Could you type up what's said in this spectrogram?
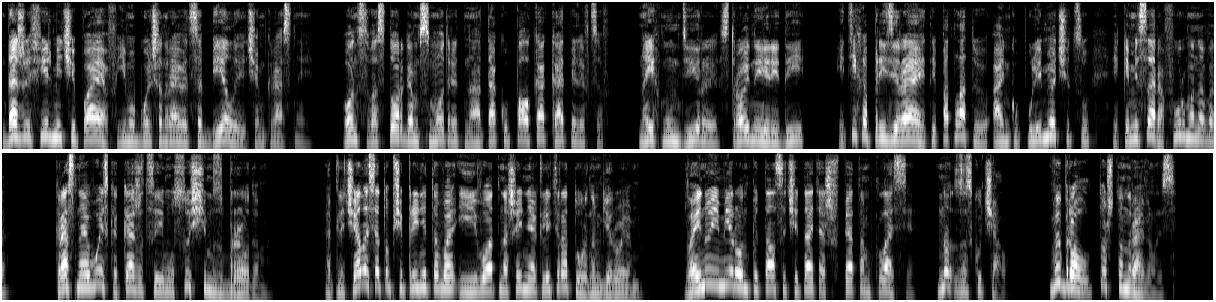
Даже в фильме Чапаев ему больше нравятся белые, чем красные. Он с восторгом смотрит на атаку полка капелевцев, на их мундиры, стройные ряды, и тихо презирает и потлатую Аньку-пулеметчицу, и комиссара Фурманова. Красное войско кажется ему сущим сбродом. Отличалось от общепринятого и его отношение к литературным героям. «Войну и мир» он пытался читать аж в пятом классе, но заскучал. Выбрал то, что нравилось.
